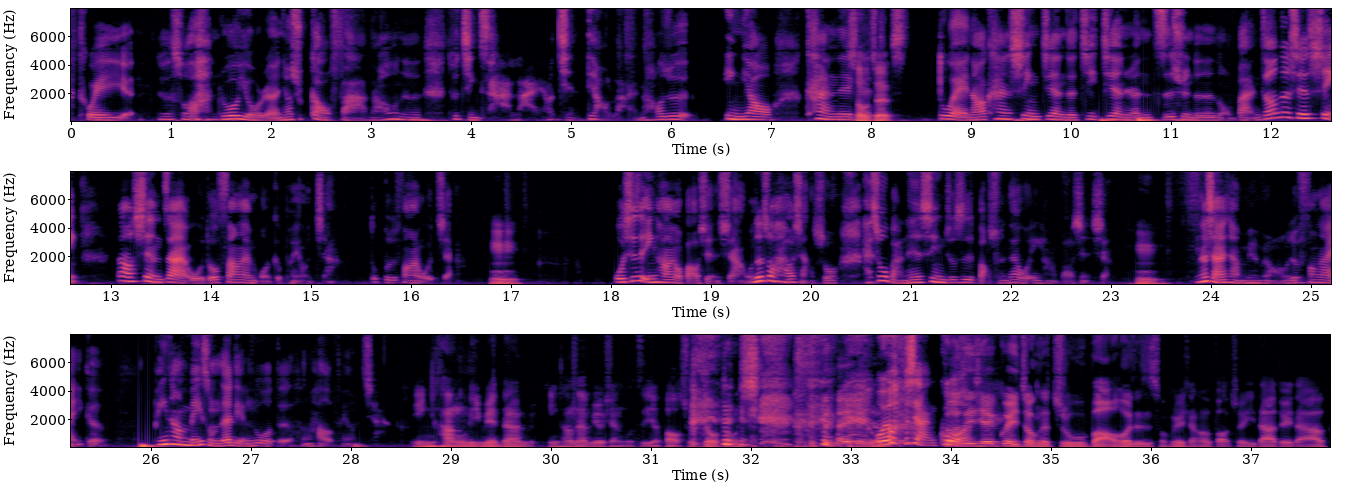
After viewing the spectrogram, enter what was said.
推演，就是说啊，如果有人要去告发，然后呢，就警察来，然后检调来，然后就是硬要看那个，对，然后看信件的寄件人资讯的那怎么办？你知道那些信到现在我都放在某一个朋友家，都不是放在我家。嗯。我其实银行有保险箱，我那时候还有想说，还是我把那些信就是保存在我银行保险箱。嗯，那想一想，没有没有，我就放在一个平常没什么在联络的很好的朋友家。银行里面，但银行但没有想过自己要保存这种东西。我有想过，都是一些贵重的珠宝或者是什么，没有想过保存一大堆大家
